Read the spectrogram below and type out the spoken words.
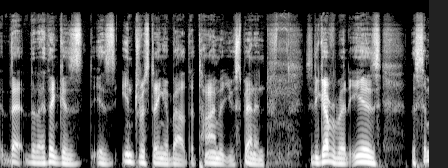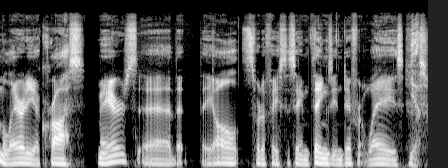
that that I think is is interesting about the time that you've spent in city government is the similarity across mayors uh, that they all sort of face the same things in different ways. Yes.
